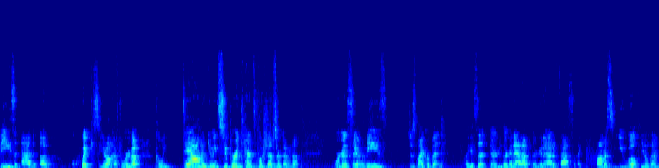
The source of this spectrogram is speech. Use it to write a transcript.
These add up quick, so you don't have to worry about going down and doing super intense push-ups or coming up. We're gonna stay on our knees, just micro bend. Like I said, they're, they're gonna add up, they're gonna add up fast. I promise you will feel them.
